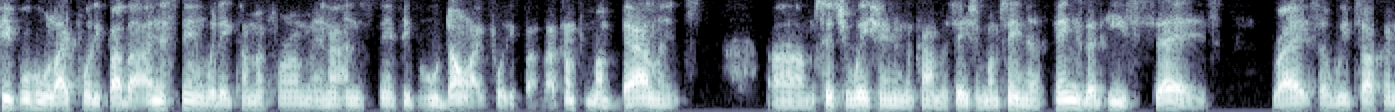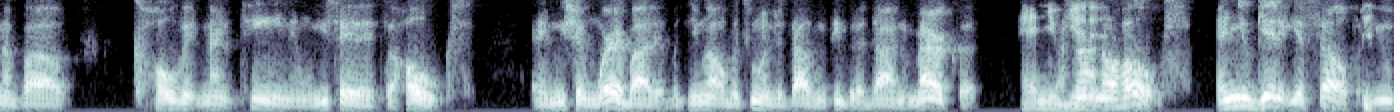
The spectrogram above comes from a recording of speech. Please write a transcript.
people who like 45. I understand where they're coming from, and I understand people who don't like 45. I come from a balanced um, situation in the conversation. But I'm saying the things that he says, right? So we're talking about COVID 19, and when you say that it's a hoax, and we shouldn't worry about it, but you got over 200,000 people that die in America. and you get not it. no hoax. And you get it yourself. And you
